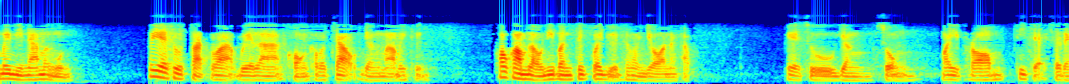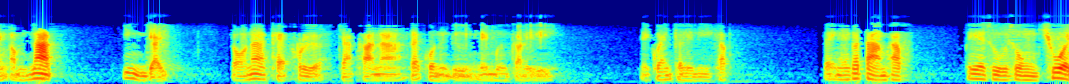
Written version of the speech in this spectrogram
ไม่มีน้ำองุ่น พระเยซูตรัสว่าเวลาของข้าพเจ้ายังมาไม่ถึง ข้อความเหล่านี้บันทึกไว้อยู่ในธรรมยอนนะครับ พระเยซูยังทรง ไม่พร้อมที่จะแสดงอำนาจยิ่งใหญ่ ต่อหน้าแขกเรือจากคานาและคนอื่นๆ ในเมืองกาลิลี ในแคว้นกาลิลีครับ แต่ไงก็ตามครับ พระเยซูทรงช่วย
